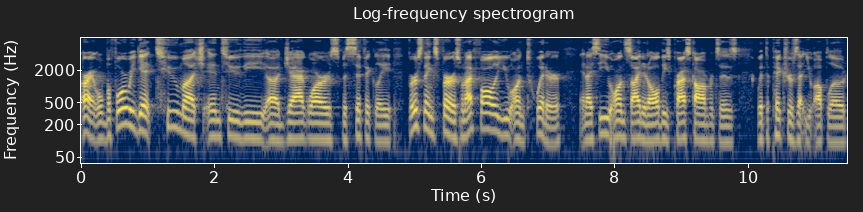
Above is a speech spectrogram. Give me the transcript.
All right. Well, before we get too much into the uh, Jaguars specifically, first things first. When I follow you on Twitter and I see you on site at all these press conferences with the pictures that you upload,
